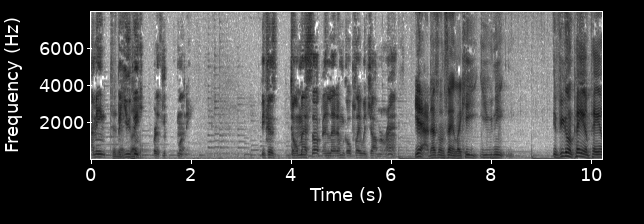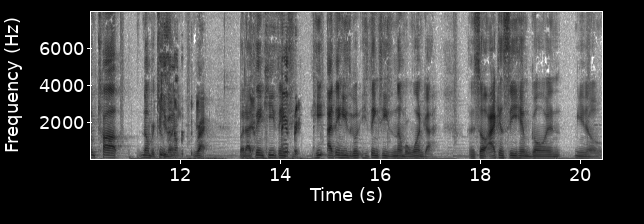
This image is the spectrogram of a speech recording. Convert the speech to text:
I mean, but you level. think he's worth money? Because don't mess up and let him go play with Ja Morant. Yeah, that's what I'm saying. Like he, you need if you're gonna pay him, pay him top number two He's a money, number two. right? But I think he thinks agree. he, I think he's good. He thinks he's the number one guy, and so I can see him going, you know,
